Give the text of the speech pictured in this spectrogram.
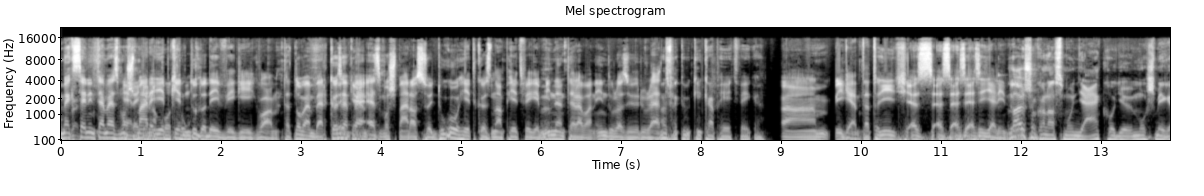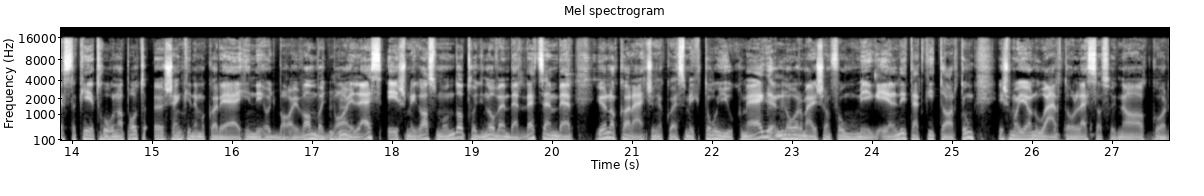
Meg szerintem ez most már egy egyébként tudod évvégéig van. Tehát november közepén, Igen. ez most már az, hogy dugó hétköznap, hétvégén minden tele van, indul az őrület. Az nekünk inkább hétvége. Um, igen, tehát hogy így ez, ez, ez, ez így elindul. Nagyon sokan azt mondják, hogy most még ezt a két hónapot senki nem akarja elhinni, hogy baj van, vagy baj lesz, és még azt mondod, hogy november-december jön a karácsony, akkor ezt még toljuk meg, normálisan fogunk még élni, tehát kitartunk, és majd januártól lesz az, hogy na akkor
